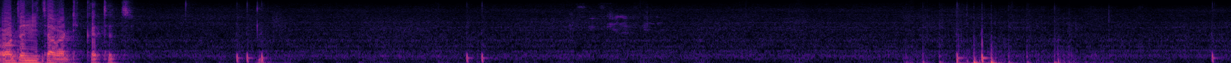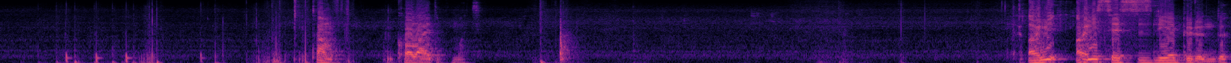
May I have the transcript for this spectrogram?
Orada Nita var dikkat et. Tamam. Kolaydı bu maç. Ani, Ani sessizliğe büründü.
